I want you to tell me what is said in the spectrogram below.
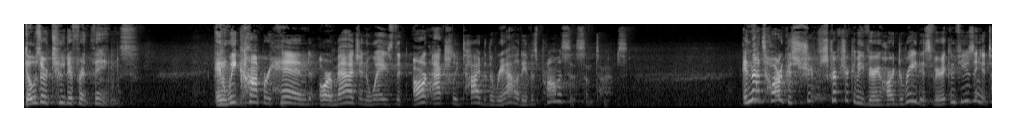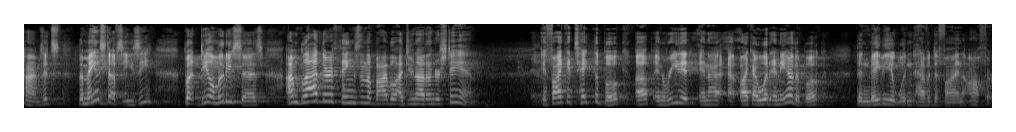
Those are two different things. And we comprehend or imagine ways that aren't actually tied to the reality of his promises sometimes. And that's hard because scripture can be very hard to read. It's very confusing at times. It's the main stuff's easy, but D.L. Moody says, "I'm glad there are things in the Bible I do not understand. If I could take the book up and read it and I, like I would any other book, then maybe it wouldn't have a defined author."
